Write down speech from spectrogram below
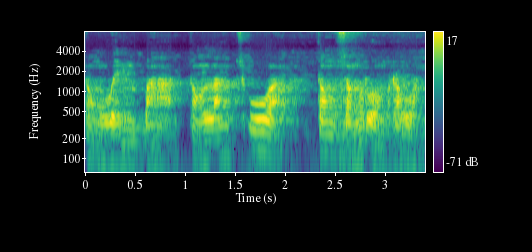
ต้องเว้นบาปต้องละชั่ว ต้องสำรวมระวัง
